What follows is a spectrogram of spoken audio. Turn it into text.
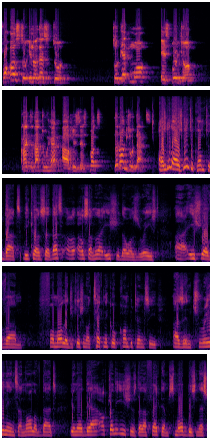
for us to, in order to, to get more exposure, right, that will help our business. But they don't do that. I was going to, I was going to come to that because uh, that's also another issue that was raised, uh, issue of um, formal education or technical competency, as in trainings and all of that. You know, there are actually issues that affect them, small business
